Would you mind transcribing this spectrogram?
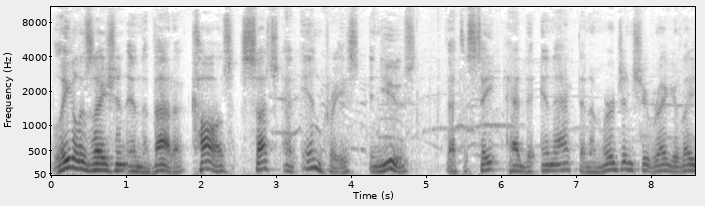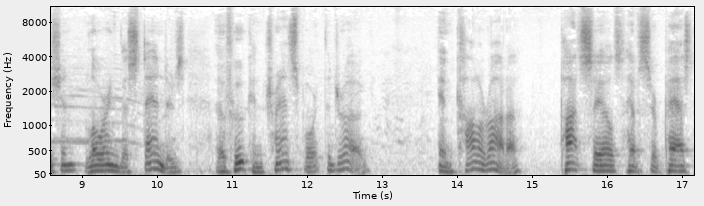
Legalization in Nevada caused such an increase in use that the state had to enact an emergency regulation lowering the standards of who can transport the drug. In Colorado, pot sales have surpassed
